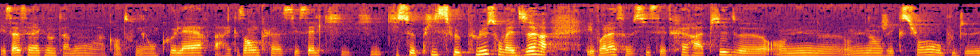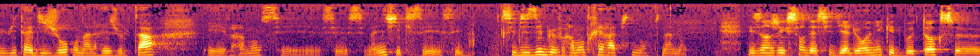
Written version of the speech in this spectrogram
Et ça, c'est vrai que notamment euh, quand on est en colère, par exemple, c'est celle qui, qui, qui, se plisse le plus, on va dire. Et voilà, ça aussi, c'est très rapide. Euh, en une, en une injection, au bout de 8 à 10 jours, on a le résultat. Et vraiment, c'est magnifique. C'est visible vraiment très rapidement, finalement les injections d'acide hyaluronique et de Botox euh,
